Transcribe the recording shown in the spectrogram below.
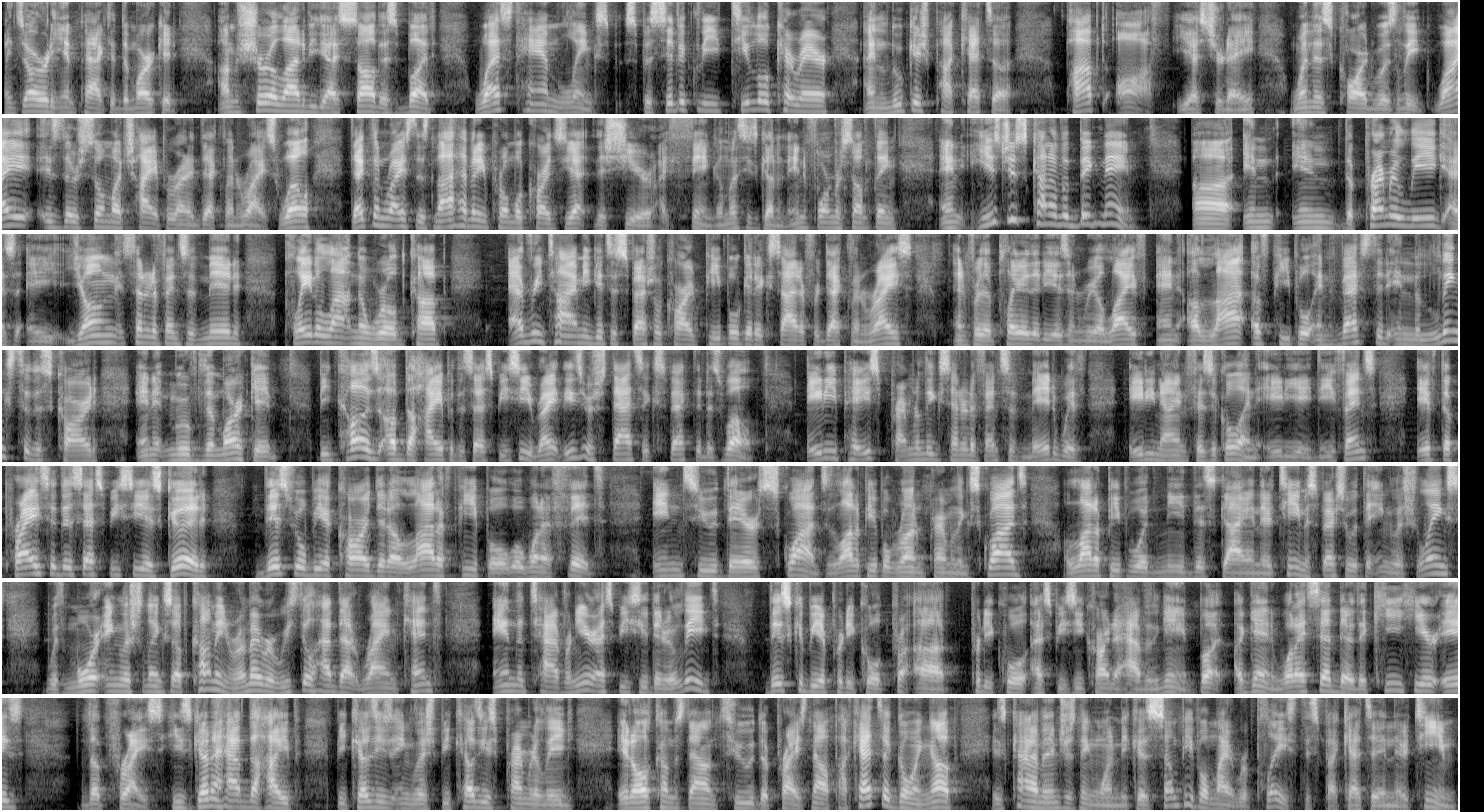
it's already impacted the market. I'm sure a lot of you guys saw this, but West Ham links, specifically Thilo Kehrer and Lucas Paqueta, popped off yesterday when this card was leaked. Why is there so much hype around a Declan Rice? Well, Declan Rice does not have any promo cards yet this year, I think, unless he's got an inform or something, and he's just kind of a big name. Uh, in in the Premier League as a young center defensive mid, played a lot in the World Cup. Every time he gets a special card, people get excited for Declan Rice and for the player that he is in real life. And a lot of people invested in the links to this card and it moved the market because of the hype of this SBC, right? These are stats expected as well. 80 pace Premier League center defensive mid with 89 physical and 88 defense. If the price of this SBC is good, this will be a card that a lot of people will want to fit into their squads. A lot of people run Premier League squads. A lot of people would need this guy in their team, especially with the English links. With more English links upcoming, remember, we still have that Ryan Kent and the Tavernier SBC that are leaked. This could be a pretty cool, uh, pretty cool SBC card to have in the game. But again, what I said there, the key here is the price. He's going to have the hype because he's English, because he's Premier League. It all comes down to the price. Now, Paqueta going up is kind of an interesting one because some people might replace this Paqueta in their team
